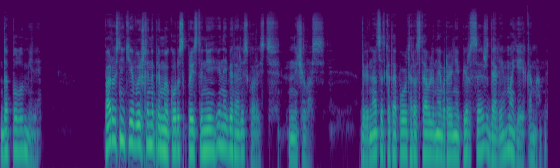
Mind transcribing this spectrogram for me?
до полумили. Парусники вышли на прямой курс к пристани и набирали скорость. Началось. Двенадцать катапульт, расставленные в районе пирса, ждали моей команды.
